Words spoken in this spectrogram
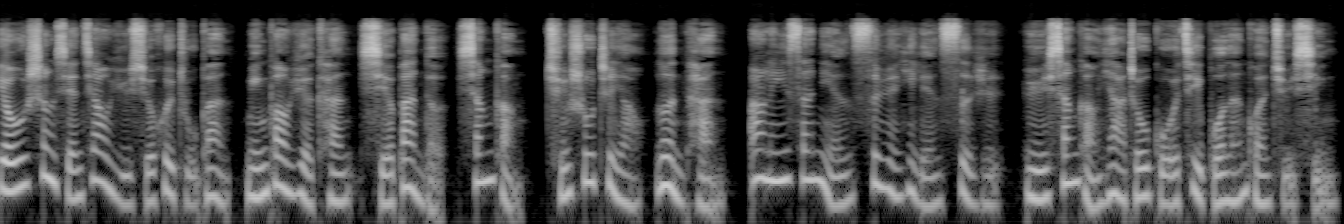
由圣贤教育学会主办、明报月刊协办的香港群书治要论坛，二零一三年四月一连四日于香港亚洲国际博览馆举行。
